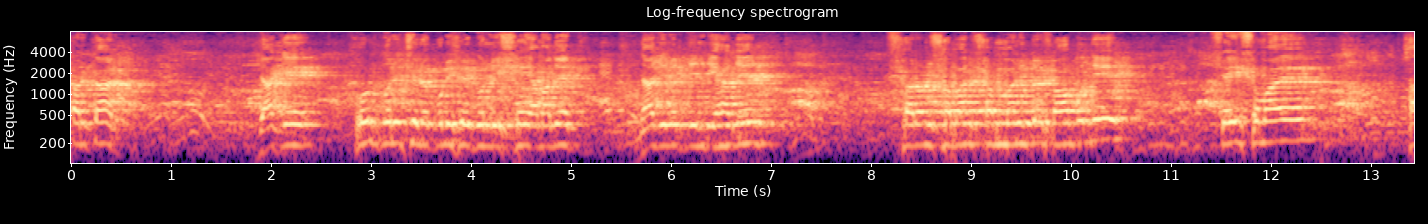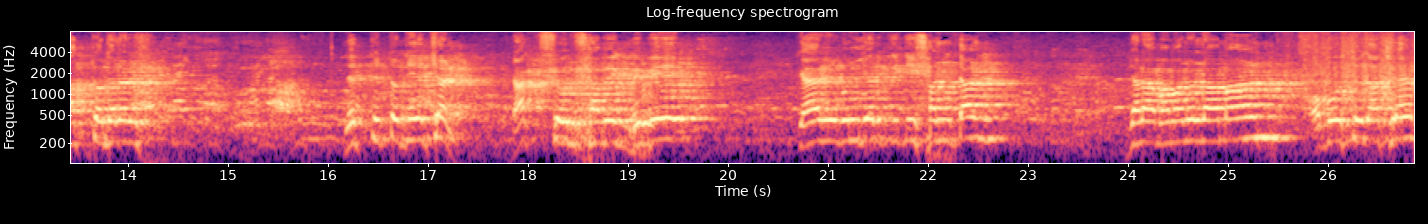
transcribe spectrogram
সরকার যাকে খুন করেছিল পুলিশের গুলি সেই আমাদের নাজিরুদ্দিন জিহাদের স্মরণ সভার সম্মানিত সভাপতি। সেই সময়ে ছাত্র দলের নেতৃত্ব দিয়েছেন ডাকসুর সাবেক ভিপি, ক্যারগঞ্জের কৃতি সন্তান যারা মামানুর রহমান উপস্থিত আছেন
